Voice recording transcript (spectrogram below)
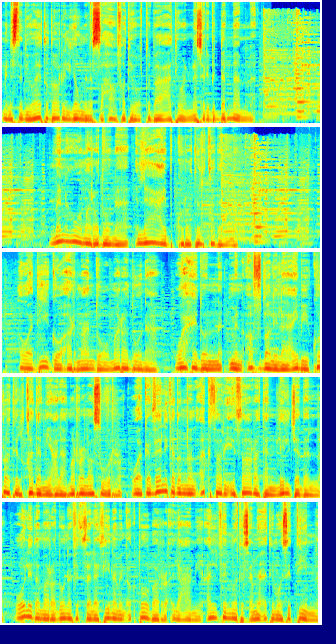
من استديوهات دار اليوم للصحافة والطباعة والنشر بالدمام من هو مارادونا لاعب كرة القدم؟ هو ديغو أرماندو مارادونا. واحد من أفضل لاعبي كرة القدم على مر العصور وكذلك ضمن الأكثر إثارة للجدل ولد مارادونا في الثلاثين من أكتوبر لعام 1960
